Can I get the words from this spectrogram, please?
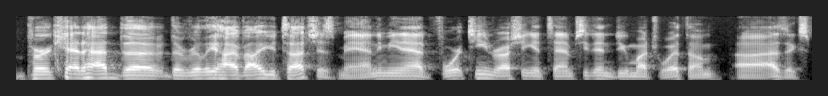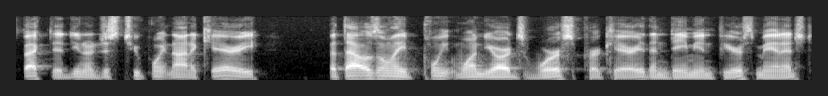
Burkhead had the the really high value touches, man. I mean, he had 14 rushing attempts. He didn't do much with them, uh, as expected. You know, just 2.9 a carry, but that was only 0.1 yards worse per carry than Dameon Pierce managed.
